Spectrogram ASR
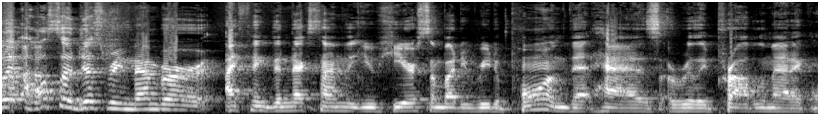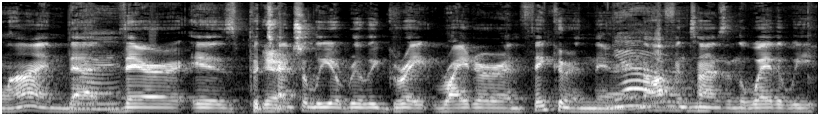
but also just remember, I think the next time that you hear somebody read a poem that has a really problematic line, that Right. there is potentially a really great writer and thinker in there. And oftentimes, in the way that we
